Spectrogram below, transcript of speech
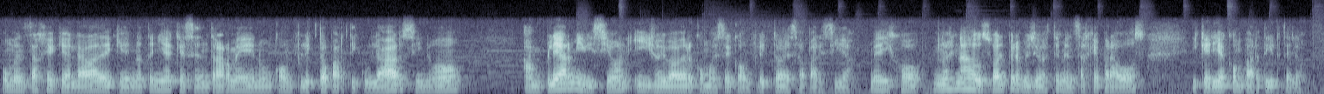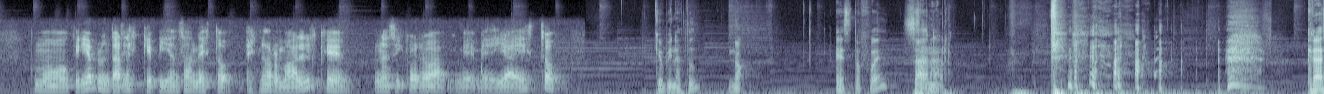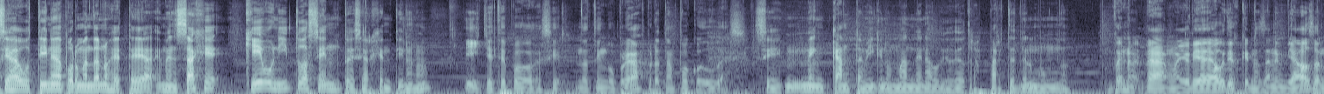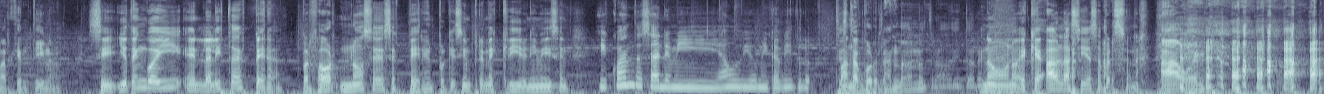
Un mensaje que hablaba de que no tenía que centrarme en un conflicto particular, sino ampliar mi visión y yo iba a ver cómo ese conflicto desaparecía. Me dijo, no es nada usual, pero me llegó este mensaje para vos y quería compartírtelo. Como quería preguntarles qué piensan de esto. ¿Es normal que una psicóloga me, me diga esto? ¿Qué opinas tú? No. Esto fue Sanar. Gracias Agustina por mandarnos este mensaje. Qué bonito acento ese argentino, ¿no? ¿Y qué te puedo decir? No tengo pruebas, pero tampoco dudas. Sí, me encanta a mí que nos manden audios de otras partes del mundo. Bueno, la mayoría de audios que nos han enviado son argentinos. Sí, yo tengo ahí en la lista de espera. Por favor, no se desesperen, porque siempre me escriben y me dicen, ¿y cuándo sale mi audio, mi capítulo? ¿Te ¿Cuándo? estás burlando de nuestros auditores? No, no, es que habla así esa persona. Ah, bueno.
